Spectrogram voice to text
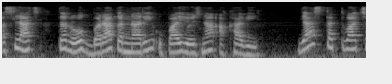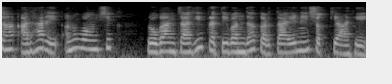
असलाच तर रोग बरा करणारी उपाययोजना आखावी. याच तत्वाच्या आधारे अनुवंशिक रोगांचाही प्रतिबंध करता येणे शक्य आहे.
